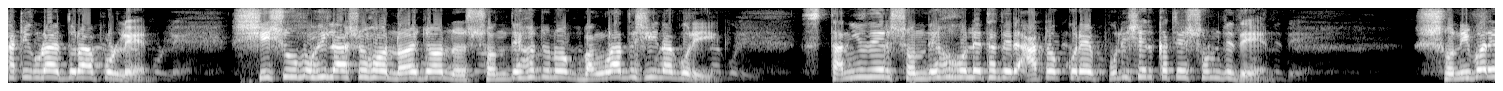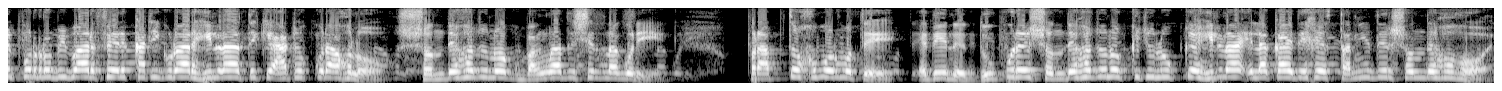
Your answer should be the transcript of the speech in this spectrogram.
কাটিগুড়ায় ধরা পড়লেন। শিশু, মহিলা সহ নয় জন সন্দেহজনক বাংলাদেশি নাগরিক। স্থানীয়দের সন্দেহ হলে তাদের আটক করে পুলিশের কাছে সমঝে দেন। শনিবারের পর রবিবার ফের কাটিগুড়ার হিলারা থেকে আটক করা হলো সন্দেহজনক বাংলাদেশের নাগরিক। প্রাপ্ত খবর মতে, এদিন দুপুরে সন্দেহজনক কিছু লোককে হিলড়া এলাকায় দেখে স্থানীয়দের সন্দেহ হয়।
